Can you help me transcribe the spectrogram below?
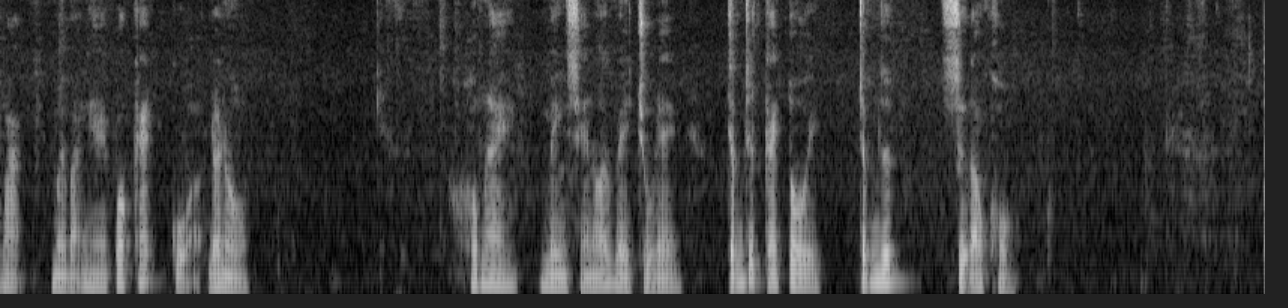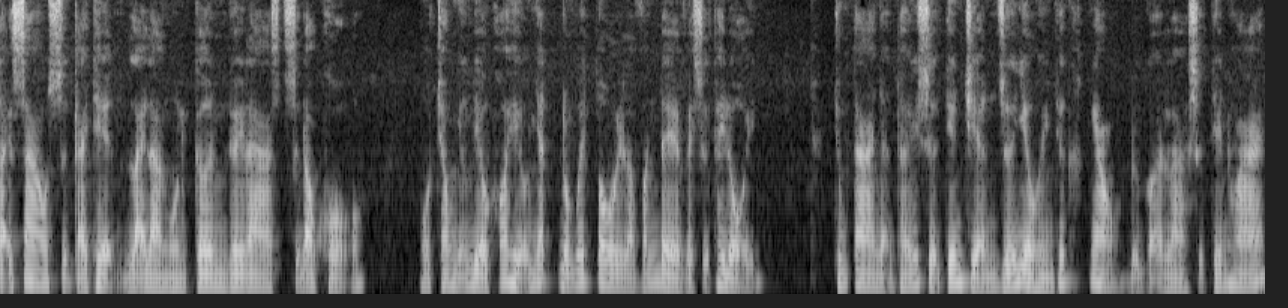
bạn, mời bạn nghe podcast của Donald. Hôm nay mình sẽ nói về chủ đề chấm dứt cái tôi, chấm dứt sự đau khổ. Tại sao sự cải thiện lại là nguồn cơn gây ra sự đau khổ? Một trong những điều khó hiểu nhất đối với tôi là vấn đề về sự thay đổi. Chúng ta nhận thấy sự tiến triển dưới nhiều hình thức khác nhau được gọi là sự tiến hóa.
